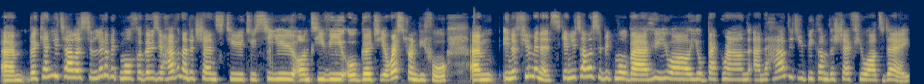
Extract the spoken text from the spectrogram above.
Um, but can you tell us a little bit more for those who haven't had a chance to, to see you on TV or go to your restaurant before? Um, in a few minutes, can you tell us a bit more about who you are, your background, and how did you become the chef you are today?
